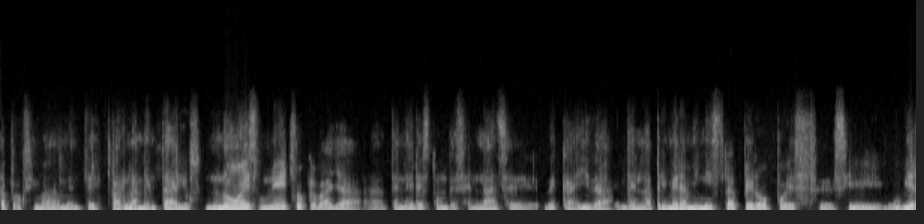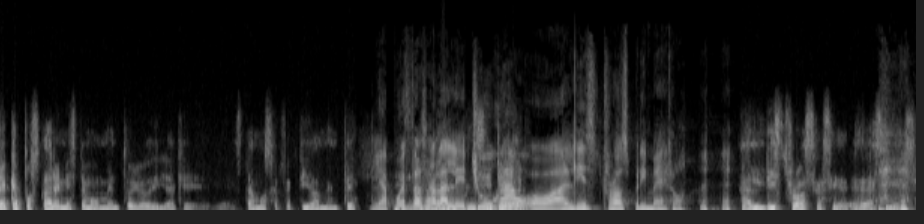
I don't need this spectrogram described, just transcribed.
aproximadamente parlamentarios. No es un hecho que vaya a tener esto un desenlace de caída de la primera ministra, pero pues eh, si hubiera que apostar en este momento, yo diría que estamos efectivamente. ¿Le apuestas a la lechuga o a Liz Truss primero? A Liz Truss, así, así es.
